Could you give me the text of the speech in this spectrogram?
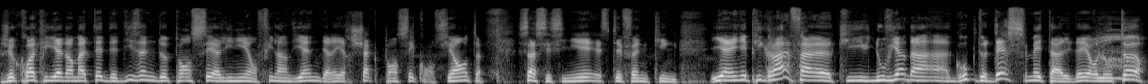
Je crois qu'il y a dans ma tête des dizaines de pensées alignées en file indienne derrière chaque pensée consciente. Ça, c'est signé Stephen King. Il y a une épigraphe euh, qui nous vient d'un groupe de death metal. D'ailleurs, l'auteur,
